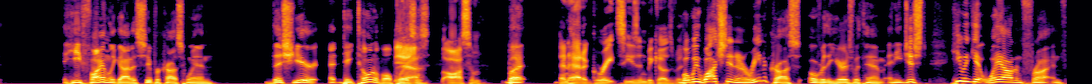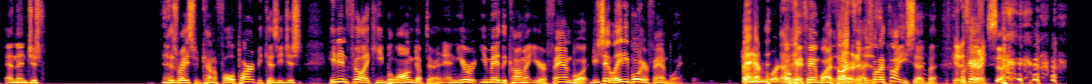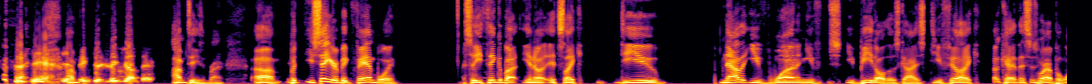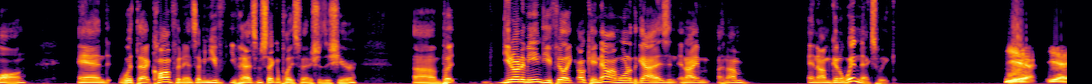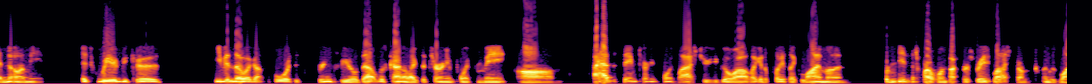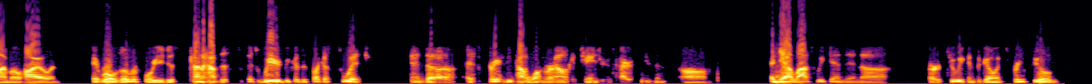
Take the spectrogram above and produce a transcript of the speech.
he finally got his Supercross win this year at Daytona of all places. Yeah, awesome. But and had a great season because of it. but we watched it in arena cross over the years with him, and he just he would get way out in front, and and then just his race would kind of fall apart because he just he didn't feel like he belonged up there. And and you you made the comment you're a fanboy. Do you say lady boy or fanboy? Fanboy. Okay, fanboy. I thought There it that's is. what I thought you said, but Get it okay. So yeah, yeah I'm- big big jump there. I'm teasing, Brian. Um, but you say you're a big fanboy, so you think about you know it's like, do you now that you've won and you've you've beat all those guys, do you feel like okay, this is where I belong? And with that confidence, I mean, you've you've had some second place finishes this year, um, but do you know what I mean? Do you feel like okay, now I'm one of the guys, and, and I'm and I'm and I'm gonna win next week? Yeah, yeah, no, I mean, it's weird because even though I got fourth at Springfield, that was kind of like the turning point for me. Um, I had the same turning point last year. You go out like at a place like Lima, and for me, that's where I won my first race last year the Twin was Lima, Ohio, and it rolls over for you. You Just kind of have this. It's weird because it's like a switch, and uh, it's crazy how one round can change your entire season. Um, and yeah, last weekend in uh, or two weekends ago in Springfield,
